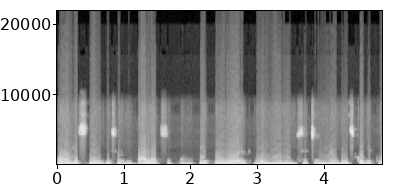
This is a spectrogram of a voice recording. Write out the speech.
ಬಿಸಿನೀರಿಗೆ ಸ್ವಲ್ಪ ಪಾಲಕ್ ಸೊಪ್ಪು ಹಾಕಿ ಒಂದು ಎರಡರಿಂದ ಮೂರು ನಿಮಿಷ ಚೆನ್ನಾಗಿ ಬೇಯಿಸ್ಕೋಬೇಕು.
